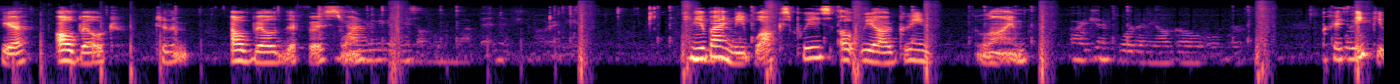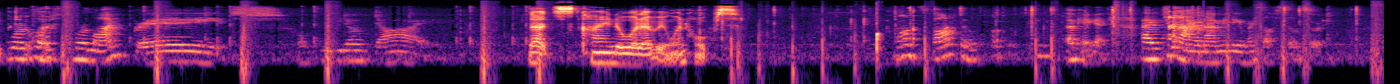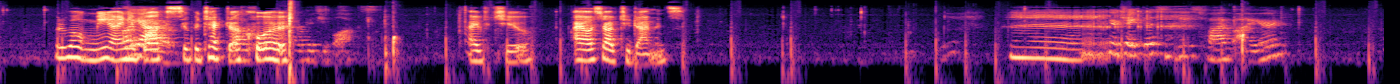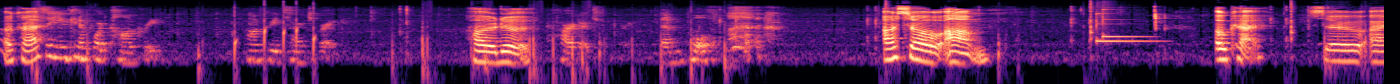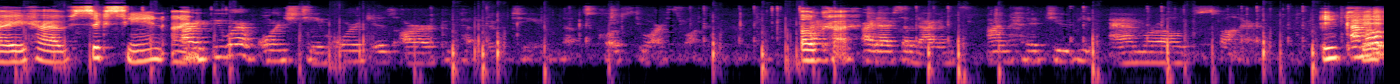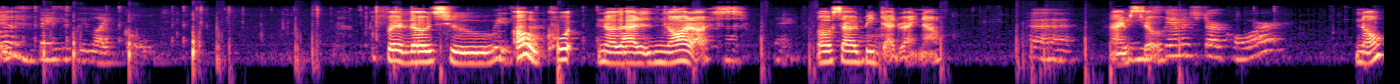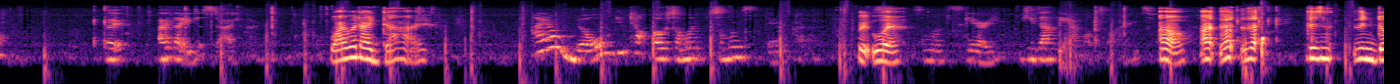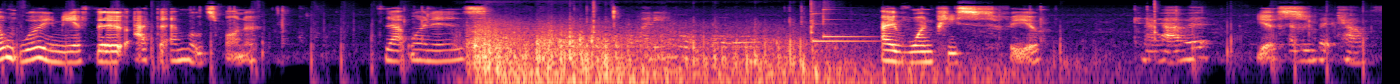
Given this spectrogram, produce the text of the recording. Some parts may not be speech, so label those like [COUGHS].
Here, I'll build to the I'll build the first Yeah, one. gonna get myself a weapon, you know I mean. Can you buy me blocks, please? Oh, we are green lime. I can afford any, I'll go over. Okay, Wait, thank you, We're close, we're lime? Great. Hopefully we don't die. That's kind of what everyone hopes. Come on, spawn for the Okay, good. I have 10 iron, I'm gonna get myself stone sword. What about me? I Oh, need yeah. blocks to protect our Oh, core. Blocks. I have two. I also have two diamonds. Uh, Here, take this, these five iron, okay. so you can afford concrete. Concrete's hard to break. Harder. Harder to break than wool. [LAUGHS] Also, um. Okay. So I have 16. I'm Alright, beware of orange team. Orange is our competitive team that's close to our spawner. okay. Alright, I have seven diamonds. I'm headed to the emerald spawner. Okay. Emerald is basically like gold. For those who. Wait, oh, cool. No, that is not oh, us. Dang. Else I would be dead right now. [LAUGHS] I'm you still. damaged our core? No? I thought you just died. Why would I die? I don't know. You talk. Oh, someone, someone's there. Wait, where? Someone's scared. He's at the emerald spawner. Oh, uh, that, that, then, then don't worry me if they're at the emerald spawner. That one is. I. I have one piece for you. Can I have it? Yes. Every bit counts.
